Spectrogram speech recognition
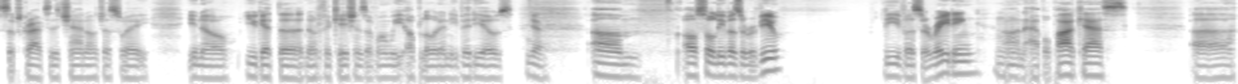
subscribe to the channel. Just so you know you get the notifications of when we upload any videos. Yeah, Um, also leave us a review, leave us a rating Mhm. on Apple Podcasts. Uh,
